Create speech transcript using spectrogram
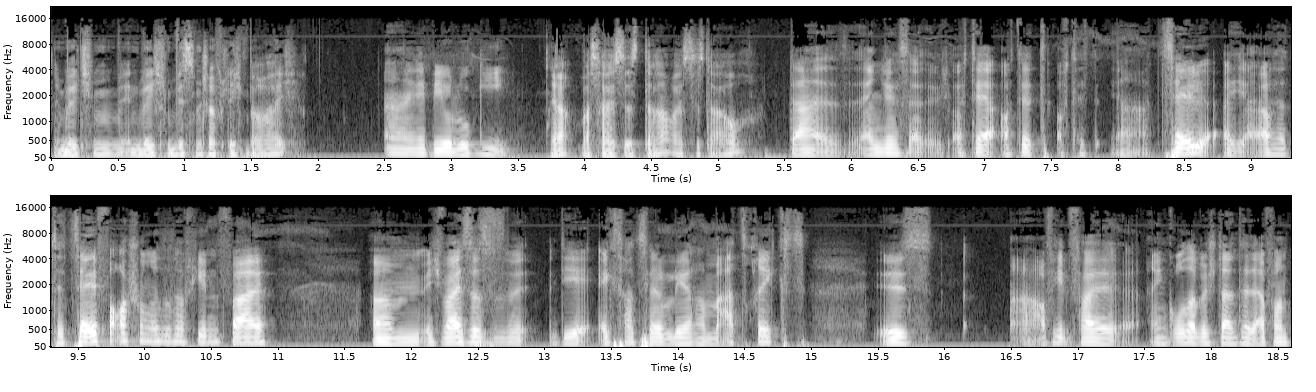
In welchem, in welchem wissenschaftlichen Bereich? Äh, in der Biologie. Ja, was heißt es da? Weißt du es da auch? Da ist eigentlich ist auf der auf der auf der ja, Zell äh, ja, auf der Zellforschung ist es auf jeden Fall. Ähm, ich weiß, dass es die extrazelluläre Matrix ist äh, auf jeden Fall ein großer Bestandteil davon,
